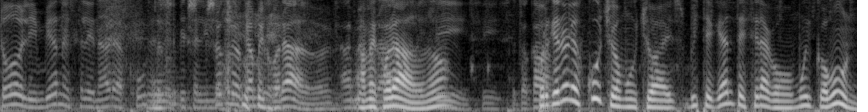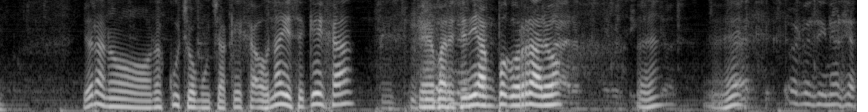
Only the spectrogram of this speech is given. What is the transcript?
todo el invierno y salen ahora justo que Yo- empieza el Yo invierno. creo que ha mejorado. eh. Ha mejorado, ¿no? Sí, sí, se tocaba. Porque no lo escucho mucho a. Viste que antes era como muy común. Y ahora no, no escucho mucha queja. O nadie se queja. Que me parecería un poco raro. ¿eh? ¿Eh? Resignación.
